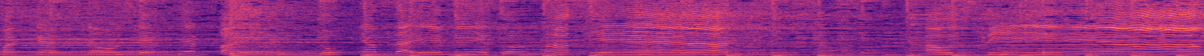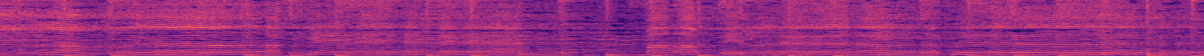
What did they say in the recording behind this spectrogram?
มันกันเอาเสียงเทียนไป ทุกย้ำใดมีความหักแค้นเอาเสีย ลำเมือแคนมาเป็นเพื่อ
